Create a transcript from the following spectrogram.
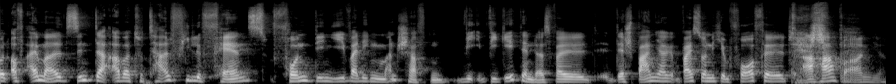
Und auf einmal sind da aber total viele Fans von den jeweiligen Mannschaften. Wie, wie geht denn das? Weil der Spanier weiß doch nicht im Vorfeld, aha, Spanier.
